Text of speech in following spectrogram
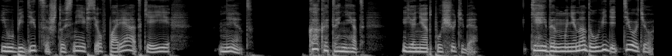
и убедиться, что с ней все в порядке и...» «Нет». «Как это нет? Я не отпущу тебя». «Кейден, мне надо увидеть тетю.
